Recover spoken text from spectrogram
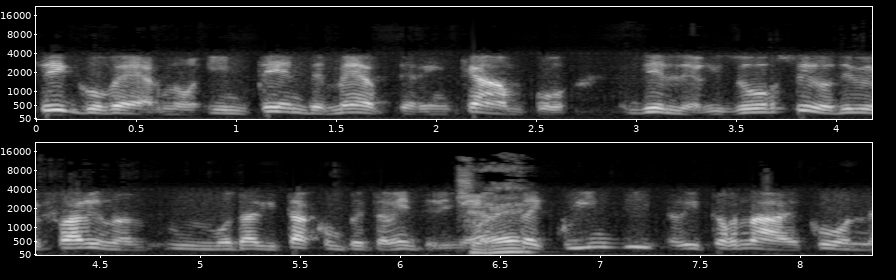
se il governo intende mettere in campo delle risorse lo deve fare in una modalità completamente diversa cioè? e quindi ritornare con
